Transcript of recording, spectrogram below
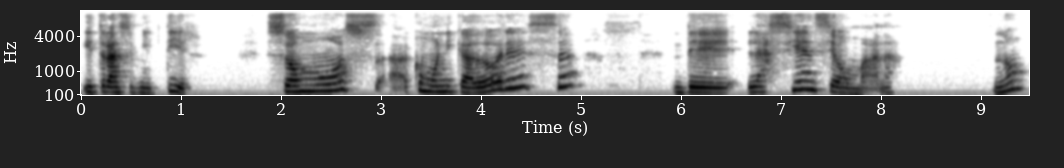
y transmitir somos ah, comunicadores de la ciencia humana, ¿no?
